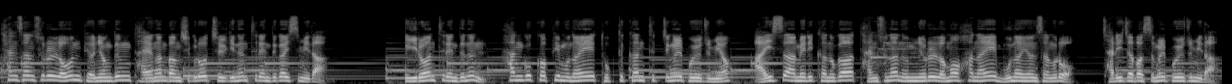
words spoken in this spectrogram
탄산수를 넣은 변형 등 다양한 방식으로 즐기는 트렌드가 있습니다. 이러한 트렌드는 한국 커피 문화의 독특한 특징을 보여주며 아이스 아메리카노가 단순한 음료를 넘어 하나의 문화 현상으로 자리 잡았음을 보여줍니다.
